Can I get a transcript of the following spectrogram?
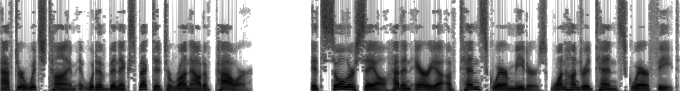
after which time it would have been expected to run out of power. Its solar sail had an area of 10 square meters, 110 square feet.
